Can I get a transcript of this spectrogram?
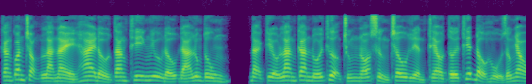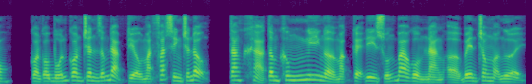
Càng quan trọng là này hai đầu tang thi ngưu đấu đá lung tung, đại kiều lan can đối thượng chúng nó sừng trâu liền theo tới thiết đậu hủ giống nhau, còn có bốn con chân giẫm đạp kiều mặt phát sinh chấn động, tăng khả tâm không nghi ngờ mặc kệ đi xuống bao gồm nàng ở bên trong mọi người,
